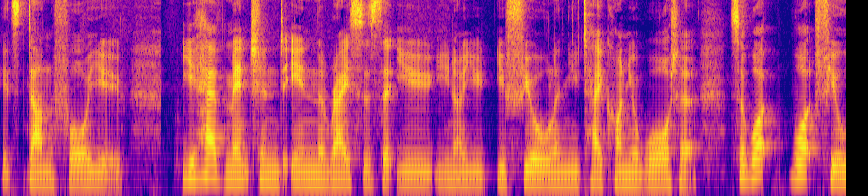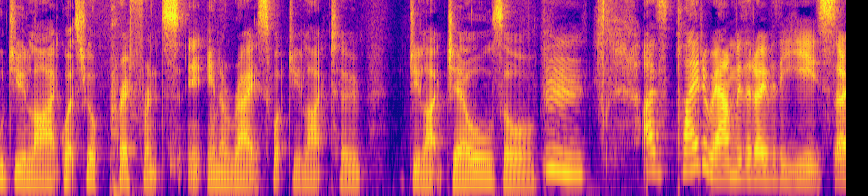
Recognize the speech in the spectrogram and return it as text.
it's done for you. You have mentioned in the races that you you know you you fuel and you take on your water. So what what fuel do you like? What's your preference in, in a race? What do you like to do you like gels or I've played around with it over the years. So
